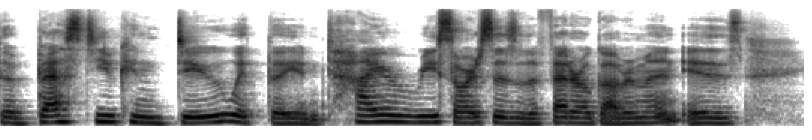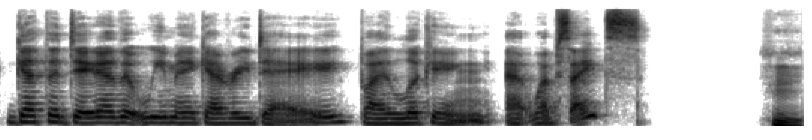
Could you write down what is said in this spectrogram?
the best you can do with the entire resources of the federal government is get the data that we make every day by looking at websites. Hmm.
